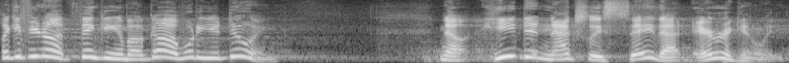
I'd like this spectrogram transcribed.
Like, if you're not thinking about God, what are you doing? Now, he didn't actually say that arrogantly.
